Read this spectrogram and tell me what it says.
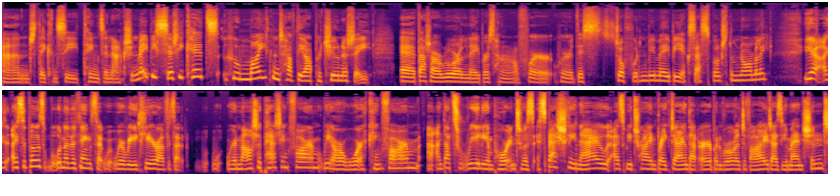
and they can see things in action. Maybe city kids who mightn't have the opportunity uh, that our rural neighbours have, where where this stuff wouldn't be maybe accessible to them normally? Yeah, I, I, suppose one of the things that we're really clear of is that we're not a petting farm; we are a working farm, and that's really important to us, especially now as we try and break down that urban-rural divide, as you mentioned.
